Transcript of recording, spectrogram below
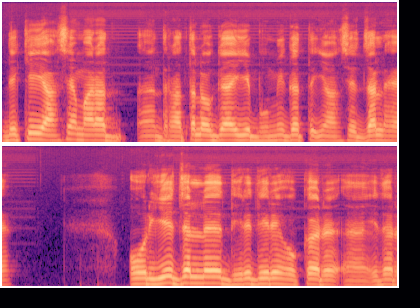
देखिए, यहाँ से हमारा धरातल हो गया, ये भूमिगत यहाँ से जल है। और ये जल धीरे धीरे होकर इधर,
